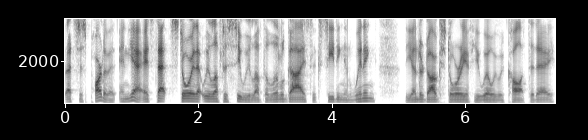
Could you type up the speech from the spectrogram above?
that's just part of it. And yeah it's that story that we love to see. We love the little guy succeeding and winning the underdog story if you will we would call it today.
